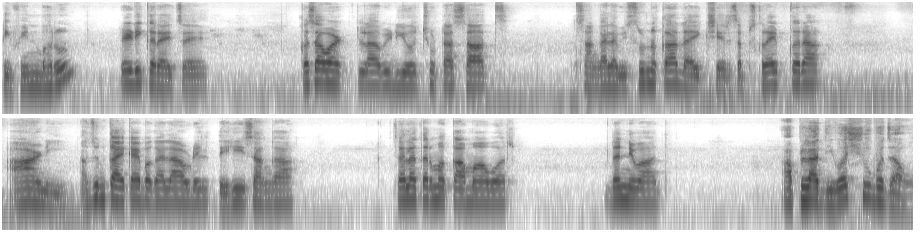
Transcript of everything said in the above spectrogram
टिफिन भरून रेडी करायचं आहे कसा वाटला व्हिडिओ छोटासाच? सांगायला विसरू नका लाईक शेअर सबस्क्राईब करा. आणि अजून काय काय बघायला आवडेल तेही सांगा. चला तर मग कामावर. धन्यवाद. आपला दिवस शुभ जाओ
